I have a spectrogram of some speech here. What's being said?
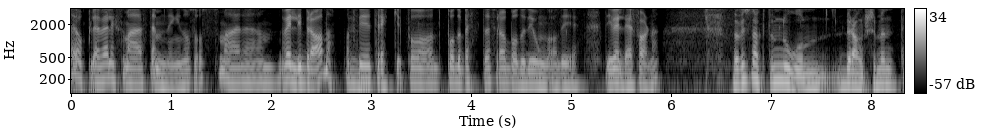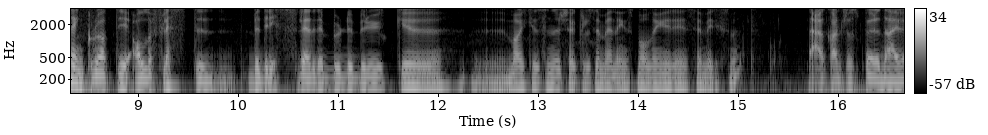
det, opplever jeg liksom er stemningen hos oss, som er uh, veldig bra. Da. At vi mm. trekker på, på, det beste fra både de unge og de, de veldig erfarne. Nå har vi snakket om noen bransjer, men tenker du at de aller fleste bedriftsledere burde bruke eh, markedsundersøkelser, meningsmålinger i sin virksomhet? Det er kanskje å spørre deg,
